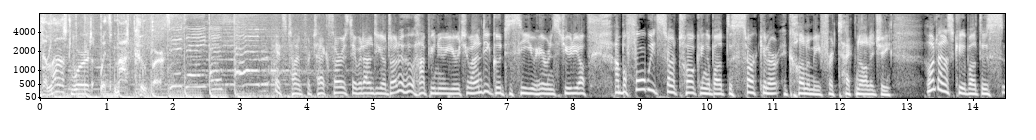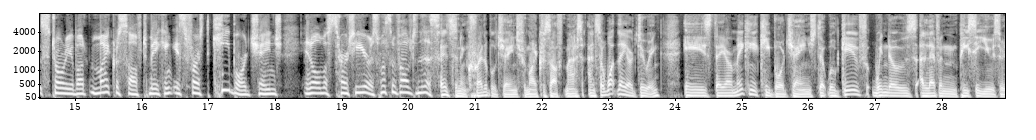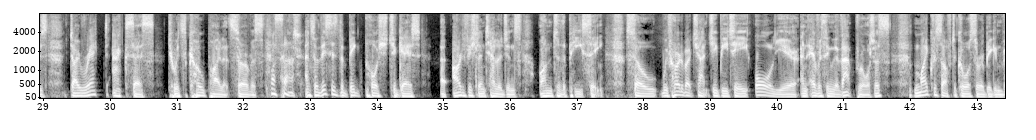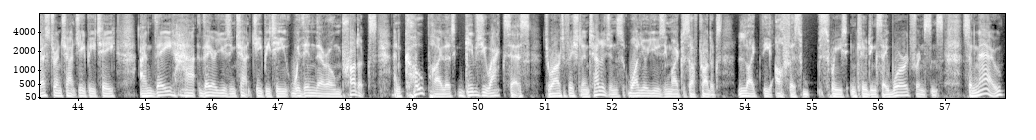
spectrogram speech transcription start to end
The Last Word with Matt Cooper. It's time for Tech Thursday with Andy O'Donoghue. Happy New Year to Andy. Good to see you here in studio. And before we start talking about the circular economy for technology, I want to ask you about this story about Microsoft making its first keyboard change in almost 30 years. What's involved in this? It's an incredible change for Microsoft, Matt. And so, what they are doing is they are making a keyboard change that will give Windows 11 PC users direct access to its Copilot service. What's that? And so, this is the big push to get uh, artificial intelligence onto the PC. So we've heard about ChatGPT all year and everything that that brought us. Microsoft, of course, are a big investor in ChatGPT, and they ha- they are using ChatGPT within their own products. And Copilot gives you access to artificial intelligence while you're using Microsoft products like the Office suite, including, say, Word, for instance. So now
